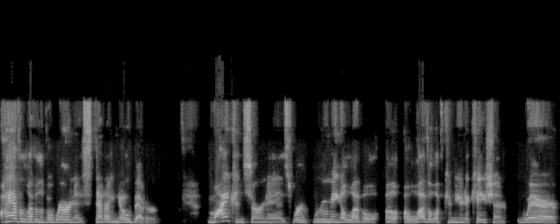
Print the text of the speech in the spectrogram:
I have a level of awareness that I know better. My concern is we're grooming a level a, a level of communication where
